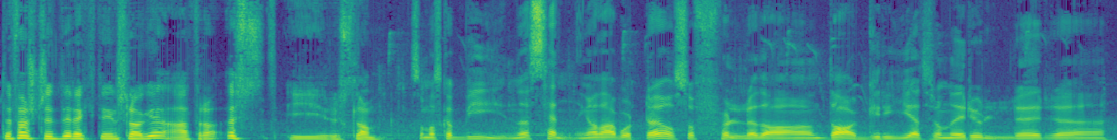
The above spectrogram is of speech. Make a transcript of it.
Det første direkteinnslaget er fra øst i Russland. Så man skal begynne sendinga der borte, og så følge da daggryet ettersom det ruller eh,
